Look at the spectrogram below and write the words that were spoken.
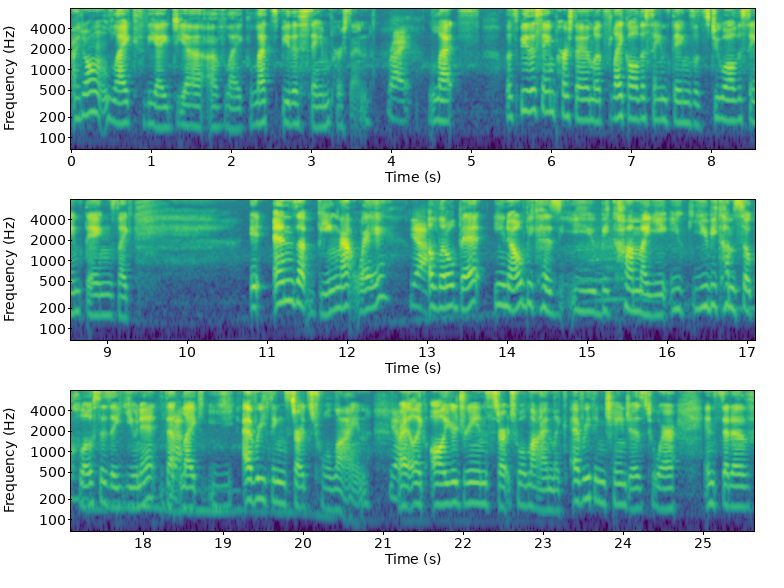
I don't like the idea of like let's be the same person. Right. Let's let's be the same person. Let's like all the same things. Let's do all the same things. Like it ends up being that way Yeah. a little bit, you know, because you become a you you become so close as a unit that Yeah. like y- everything starts to align, Yeah. right? Like all your dreams start to align. Like everything changes to where instead of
